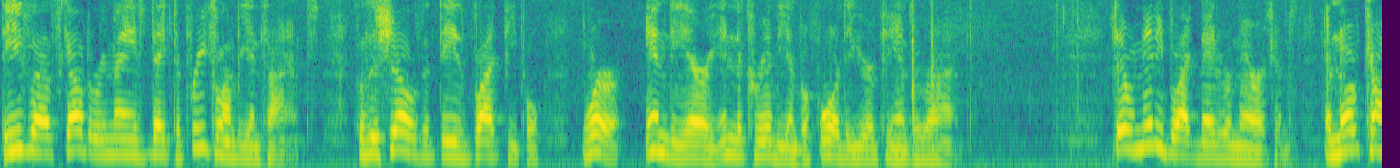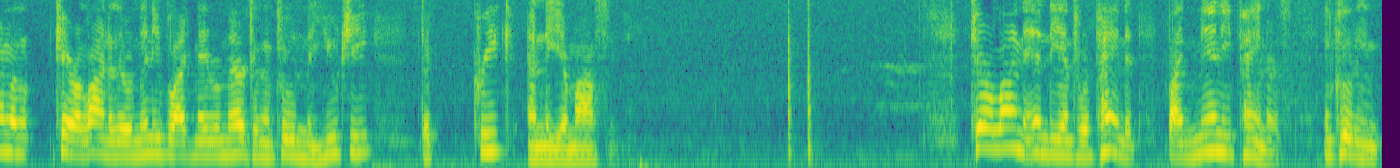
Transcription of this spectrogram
These uh, skeletal remains date to pre-Columbian times. So this shows that these black people were in the area, in the Caribbean, before the Europeans arrived. There were many black Native Americans. In North Carolina, there were many black Native Americans, including the Yuchi, the Creek, and the Yamasee. Carolina Indians were painted by many painters, including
